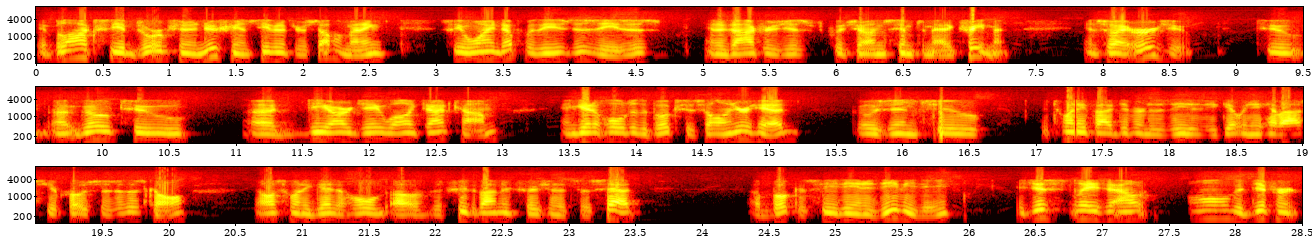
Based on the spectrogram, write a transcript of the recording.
It blocks the absorption of nutrients even if you're supplementing, so you wind up with these diseases, and a doctor just puts you on symptomatic treatment. And so I urge you to uh, go to uh, drjwallach.com and get a hold of the books. It's all in your head goes into the 25 different diseases you get when you have osteoporosis of the skull. You also want to get a hold of the Truth About Nutrition. It's a set, a book, a CD, and a DVD. It just lays out all the different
